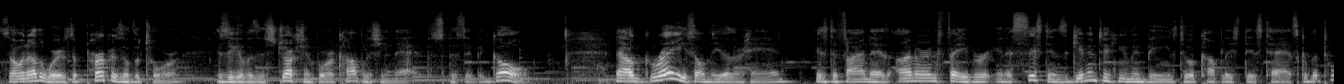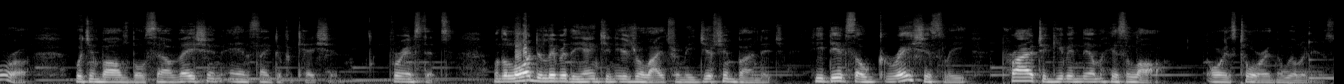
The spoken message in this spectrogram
so, in other words, the purpose of the Torah is to give us instruction for accomplishing that specific goal. Now, grace, on the other hand, is defined as unearned favor and assistance given to human beings to accomplish this task of the Torah, which involves both salvation and sanctification. For instance, when the Lord delivered the ancient Israelites from Egyptian bondage, he did so graciously prior to giving them his law, or his Torah in the wilderness.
